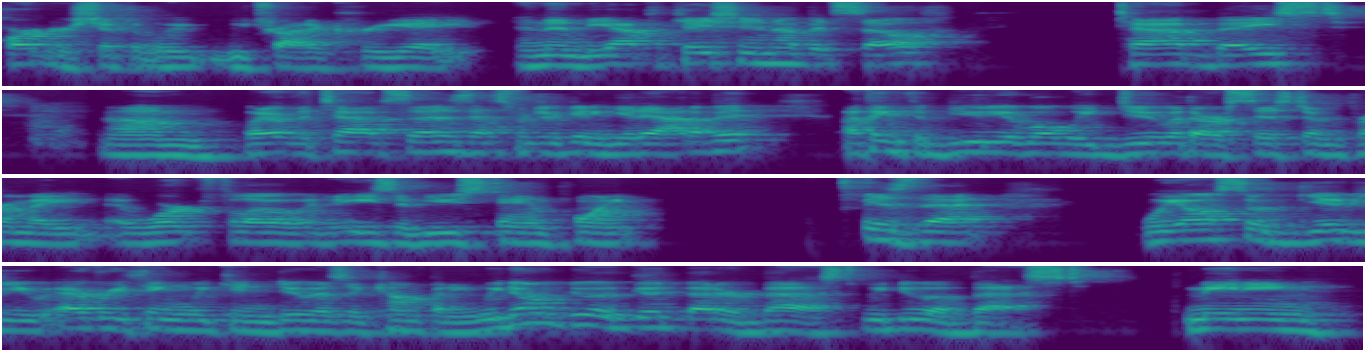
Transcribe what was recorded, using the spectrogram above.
partnership that we, we try to create. And then the application of itself, tab based, um, whatever the tab says, that's what you're going to get out of it. I think the beauty of what we do with our system from a, a workflow and an ease of use standpoint is that we also give you everything we can do as a company. We don't do a good, better, best. We do a best, meaning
